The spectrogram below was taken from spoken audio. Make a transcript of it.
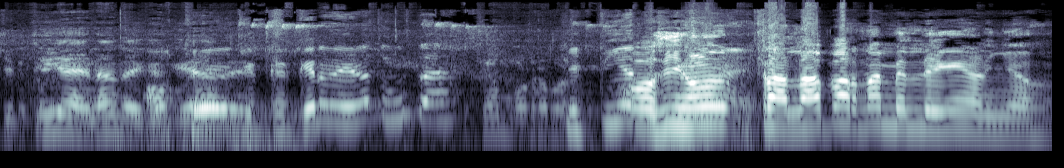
ਚਿੱਟੀ ਆ ਇਹਨਾਂ ਦੇ ਅੱਗੇ ਉੱਥੇ ਗੱਗੇ ਨਾ ਤੂੰ ਤਾਂ। ਚਿੱਟੀਆਂ ਅਸੀਂ ਹੁਣ ਟਰਾਲਾ ਭਰਨਾ ਮਿਲ ਲੈ ਕੇ ਆਣੀਆਂ ਉਹ।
